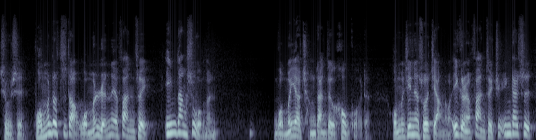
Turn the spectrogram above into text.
是不是？我们都知道，我们人类犯罪，应当是我们，我们要承担这个后果的。我们今天所讲的嘛，一个人犯罪就应该是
